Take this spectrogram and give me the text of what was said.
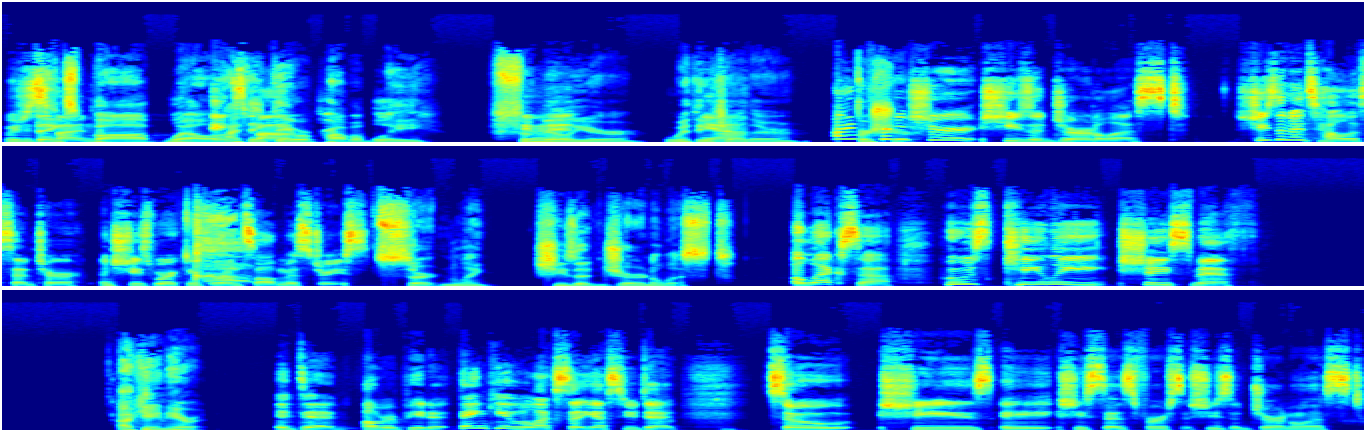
which is Thanks, fun. Bob. Well, I Thanks, think they were probably? Familiar with each Yeah. other. I'm for pretty sure. sure she's a journalist. She's in a telecenter and she's working for Unsolved Mysteries. Certainly, she's a journalist. Alexa, who's Keely Shaye Smith? I can't hear it. It did. I'll repeat it. Thank you, Alexa. Yes, you did. So she's a, she says first that she's a journalist,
